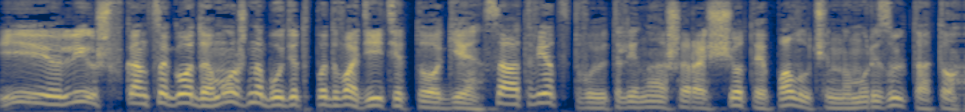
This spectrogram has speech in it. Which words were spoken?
И лишь в конце года можно будет подводить итоги, соответствуют ли наши расчеты полученному результату.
